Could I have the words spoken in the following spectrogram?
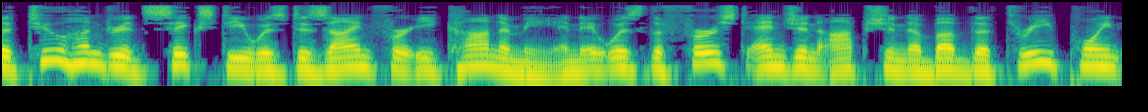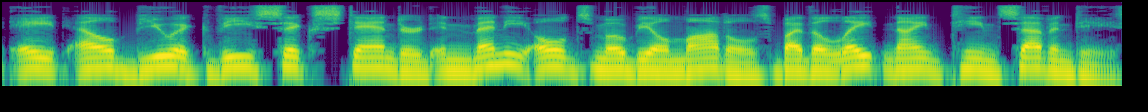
The 260 was designed for economy and it was the first engine option above the 3.8 L Buick V6 standard in many Oldsmobile models by the late 1970s.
